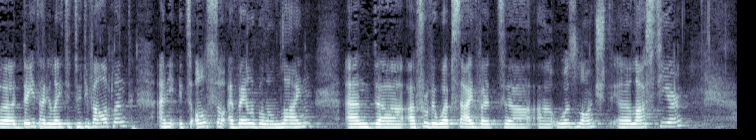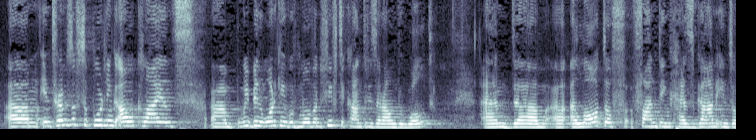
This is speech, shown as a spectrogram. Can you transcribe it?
uh, data related to development, and it's also available online and uh, uh through the website that uh, was launched last year. Um, in terms of supporting our clients, um, we've been working with more than 50 countries around the world, and um, a, a lot of funding has gone into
